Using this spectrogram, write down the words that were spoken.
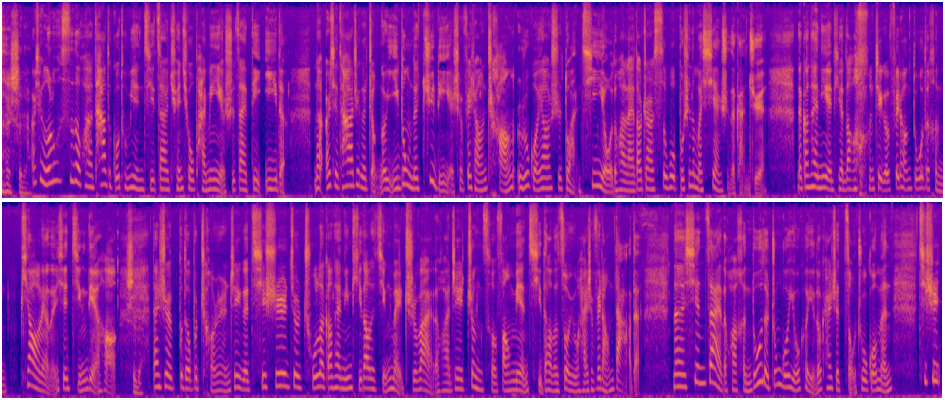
是的，而且俄罗斯的话，它的国土面积在全球排名也是在第一的。那而且它这个整个移动的距离也是非常长。如果要是短期游的话，来到这儿似乎不是那么现实的感觉。那刚才你也提到 这个非常多的很漂亮的一些景点哈，是的，但是不得不承认，这个其实就除了刚才您提到的景美之外的话，这政策方面起到的作用还是非常大的。那现在的话，很多的中国游客也都开始走出国门。其实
